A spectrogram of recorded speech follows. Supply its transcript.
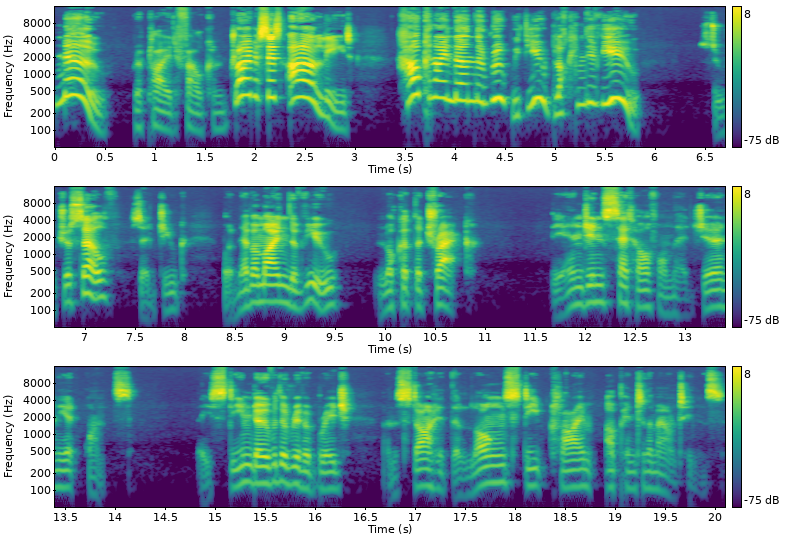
No, replied Falcon. Driver says I'll lead. How can I learn the route with you blocking the view? Suit yourself, said Duke, but never mind the view. Look at the track. The engines set off on their journey at once. They steamed over the river bridge and started the long, steep climb up into the mountains.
